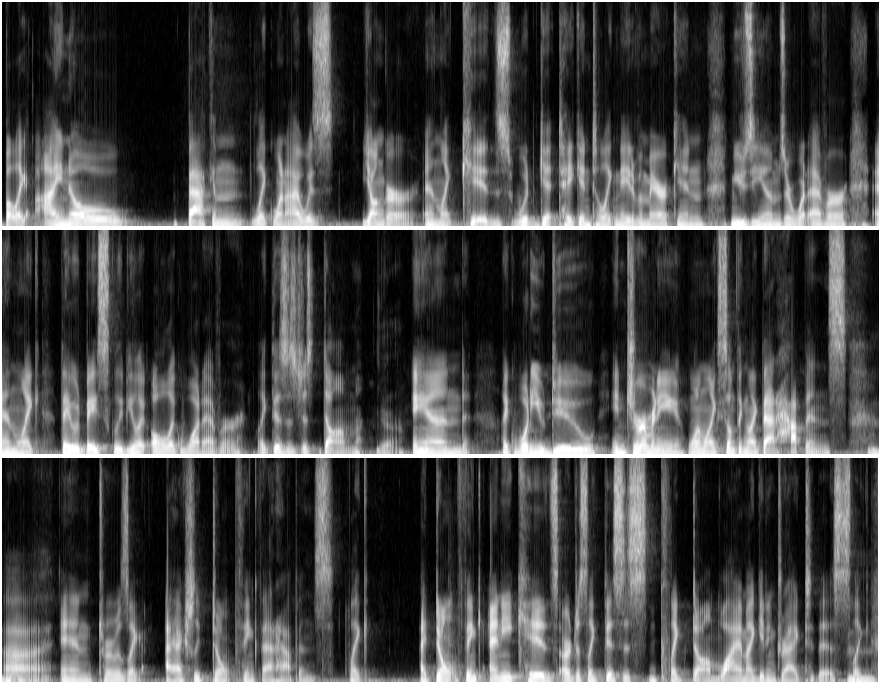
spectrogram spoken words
but like I know back in like when I was younger and like kids would get taken to like Native American museums or whatever and like they would basically be like oh like whatever. Like this is just dumb. Yeah. and like what do you do in Germany when like something like that happens? Uh, and Tori was like I actually don't think that happens. Like I don't think any kids are just like this is like dumb why am I getting dragged to this mm-hmm. like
